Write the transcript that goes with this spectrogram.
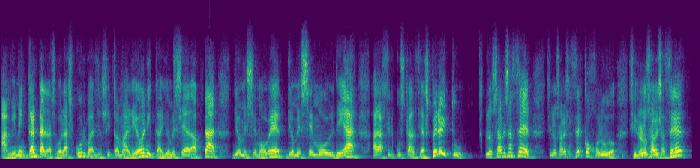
a mí me encantan las bolas curvas, yo soy camaleónica, yo me sé adaptar, yo me sé mover, yo me sé moldear a las circunstancias. Pero ¿y tú? ¿Lo sabes hacer? Si lo sabes hacer, cojonudo. Si no lo sabes hacer,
